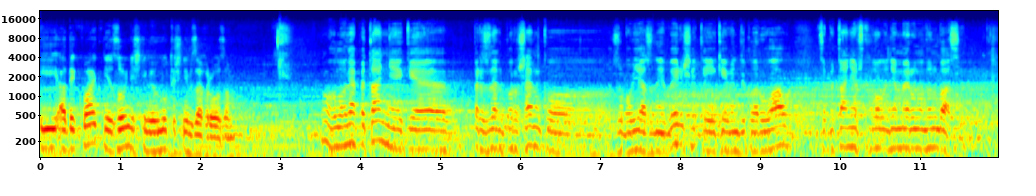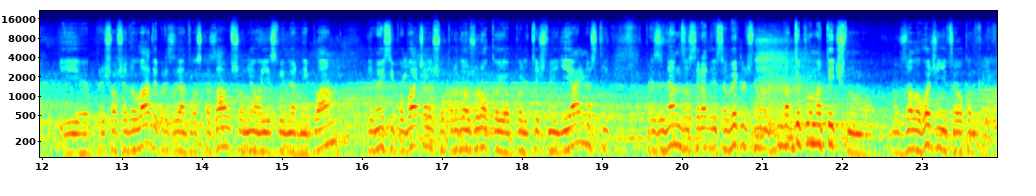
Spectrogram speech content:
і адекватні зовнішнім і внутрішнім загрозам? Ну, головне питання, яке президент Порошенко зобов'язаний вирішити, яке він декларував, це питання встановлення миру на Донбасі. І прийшовши до влади, президент розказав, що у нього є свій мирний план. І ми всі побачили, що впродовж року його політичної діяльності президент зосередився виключно на дипломатичному залагодженні цього конфлікту.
